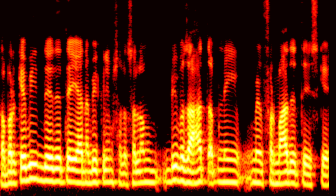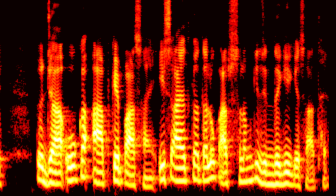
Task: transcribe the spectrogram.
कब्र के भी दे देते या नबी करीम वसल्लम भी वजाहत अपनी में फरमा देते इसके। तो जाऊ का आपके पास आएँ। इस आयत का तल्लुक़ आप की ज़िंदगी के साथ है।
